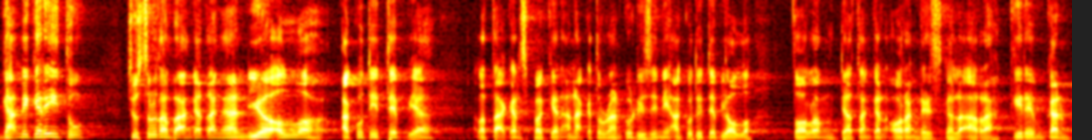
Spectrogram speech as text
Enggak mikir itu, justru tambah angkat tangan, ya Allah aku titip ya, letakkan sebagian anak keturunanku di sini, aku titip ya Allah, tolong datangkan orang dari segala arah, kirimkan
